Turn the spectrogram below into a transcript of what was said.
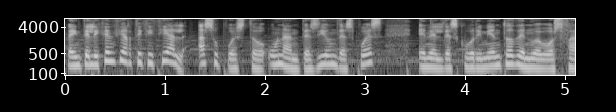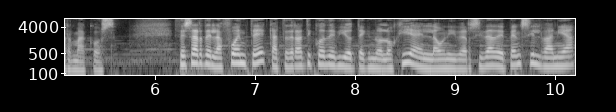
la inteligencia artificial ha supuesto un antes y un después en el descubrimiento de nuevos fármacos. César de la Fuente, catedrático de biotecnología en la Universidad de Pensilvania,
